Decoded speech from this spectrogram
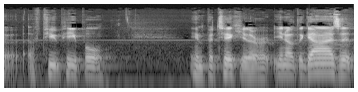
a few people in particular. You know, the guys at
